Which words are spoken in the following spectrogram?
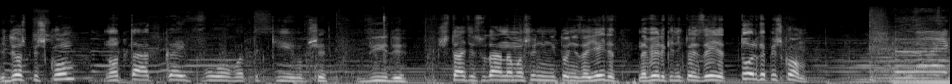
Идешь пешком, но так кайфово, такие вообще виды. Считайте, сюда на машине никто не заедет, на велике никто не заедет, только пешком. like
